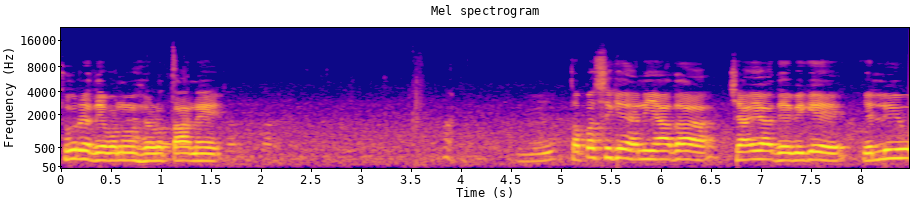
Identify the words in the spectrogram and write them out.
ಸೂರ್ಯದೇವನು ಹೇಳುತ್ತಾನೆ. ತಪಸ್ಸಿಗೆ ಅನಿಯಾದ ಛಾಯಾದೇವಿಗೆ ಎಲ್ಲಿಯೂ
